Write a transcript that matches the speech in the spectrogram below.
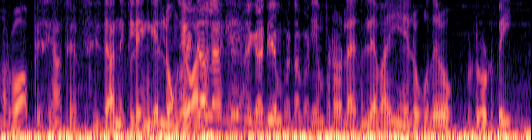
और वापस यहाँ से सीधा निकलेंगे लोंगे वाला के लिए। फटाफट। लाइसेंस लिया भाई ये लोग उधर रोड पे ही।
